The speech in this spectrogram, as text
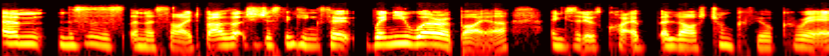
um, this is an aside, but I was actually just thinking. So, when you were a buyer, and you said it was quite a, a large chunk of your career,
